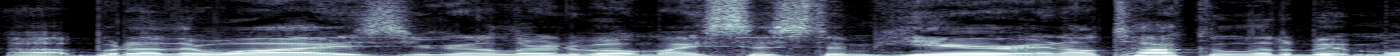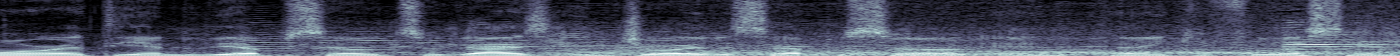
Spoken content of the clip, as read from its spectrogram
Uh, but otherwise, you're going to learn about my system here, and I'll talk a little bit more at the end of the episode. So, guys, enjoy this episode and thank you for listening.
